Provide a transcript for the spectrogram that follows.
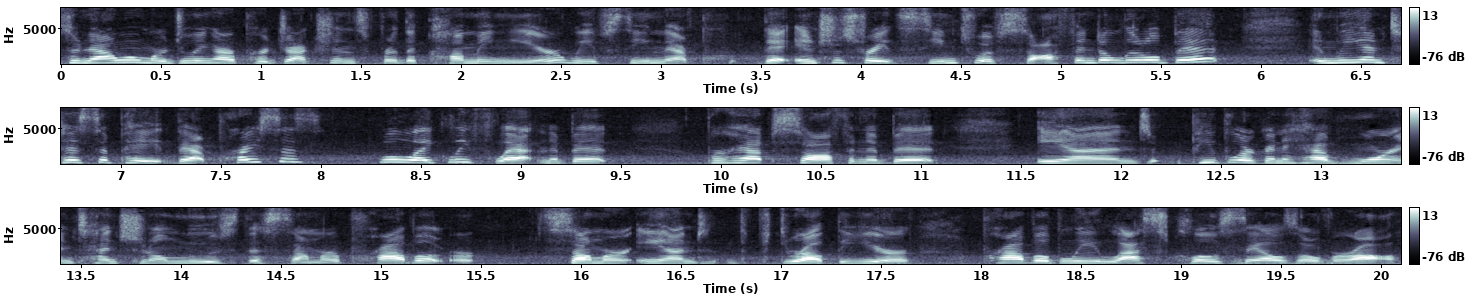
So now when we're doing our projections for the coming year, we've seen that that interest rates seem to have softened a little bit, and we anticipate that prices will likely flatten a bit, perhaps soften a bit, and people are going to have more intentional moves this summer, probably summer and throughout the year, probably less closed sales overall.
